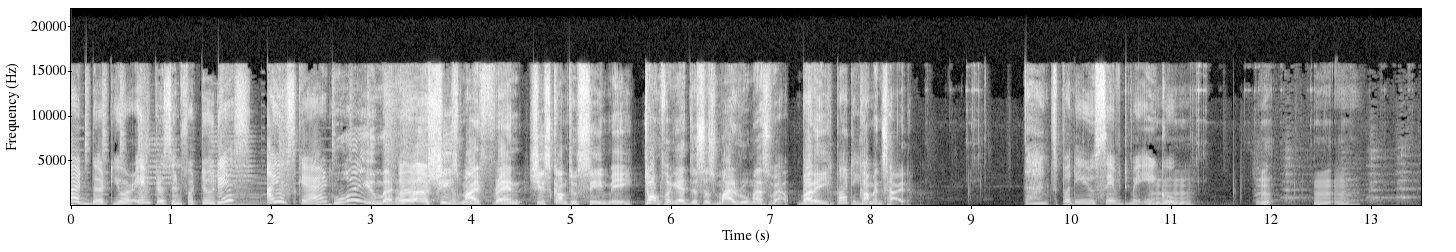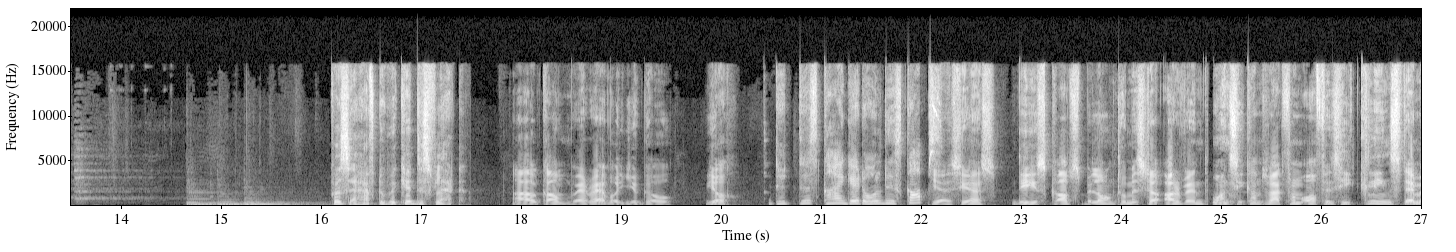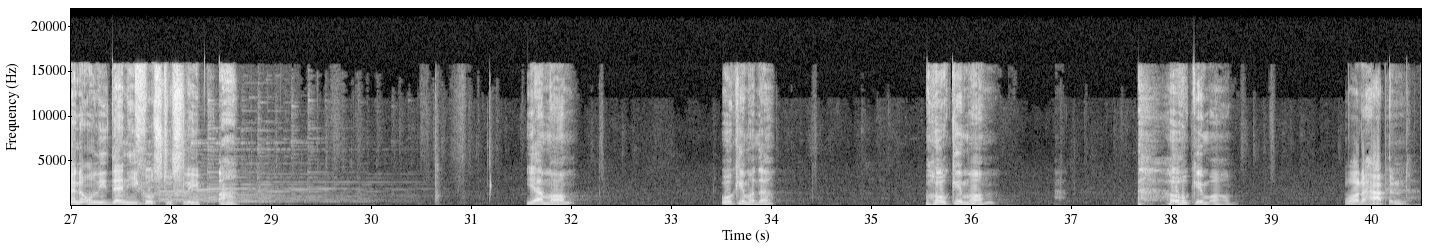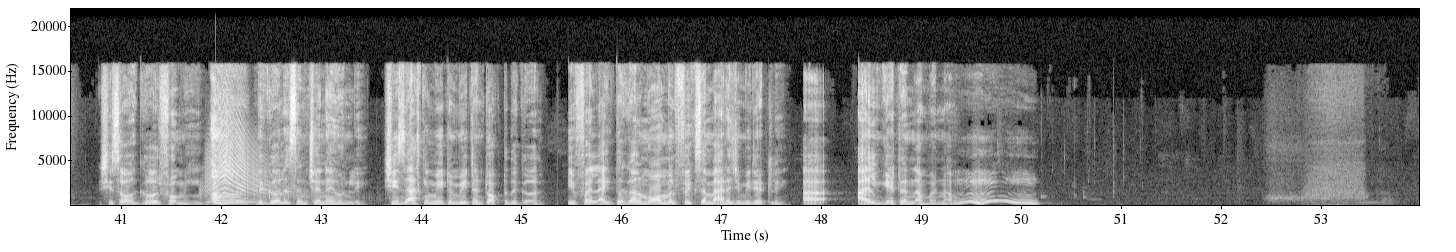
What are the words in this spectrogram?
Heard that you're in prison for two days. Are you scared? Who are you, madam? Uh, she's my friend. She's come to see me. Don't forget, this is my room as well. Buddy, Buddy. come inside. Thanks, buddy. You saved my ego. First, I have to vacate this flat. I'll come wherever you go. Yo. Did this guy get all these cups? Yes, yes. These cups belong to Mr. Arvind. Once he comes back from office, he cleans them and only then he goes to sleep. Huh? Yeah, mom. Okay, mother. Okay, mom. Okay, mom. What happened? She saw a girl from me. The girl is in Chennai only. She's asking me to meet and talk to the girl. If I like the girl, mom will fix a marriage immediately. Uh, I'll get her number now.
